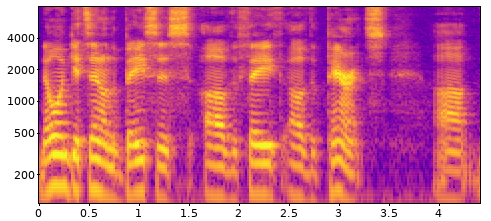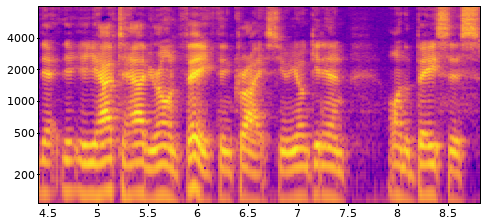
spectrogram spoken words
No one gets in on the basis of the faith of the parents uh, you have to have your own faith in Christ. You, know, you don't get in on the basis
